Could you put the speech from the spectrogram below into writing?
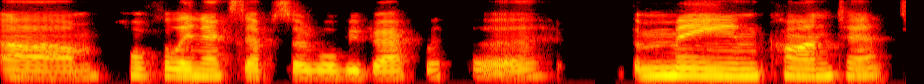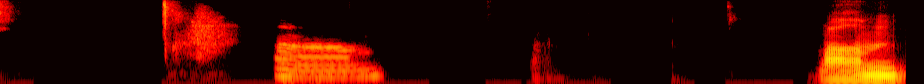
Um, hopefully next episode we'll be back with the the main content. Um, Um,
